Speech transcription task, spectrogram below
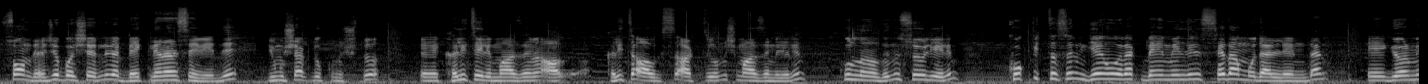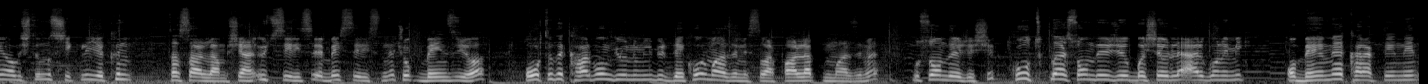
son derece başarılı ve beklenen seviyede yumuşak dokunuşlu, e, kaliteli malzeme al- kalite algısı arttırılmış malzemelerin kullanıldığını söyleyelim. Kokpit tasarım genel olarak BMW'lerin sedan modellerinden e, görmeye alıştığımız şekilde yakın tasarlanmış. Yani 3 serisi ve 5 serisinde çok benziyor. Ortada karbon görünümlü bir dekor malzemesi var. Parlak bir malzeme. Bu son derece şık. Koltuklar son derece başarılı, ergonomik. O BMW karakterinin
